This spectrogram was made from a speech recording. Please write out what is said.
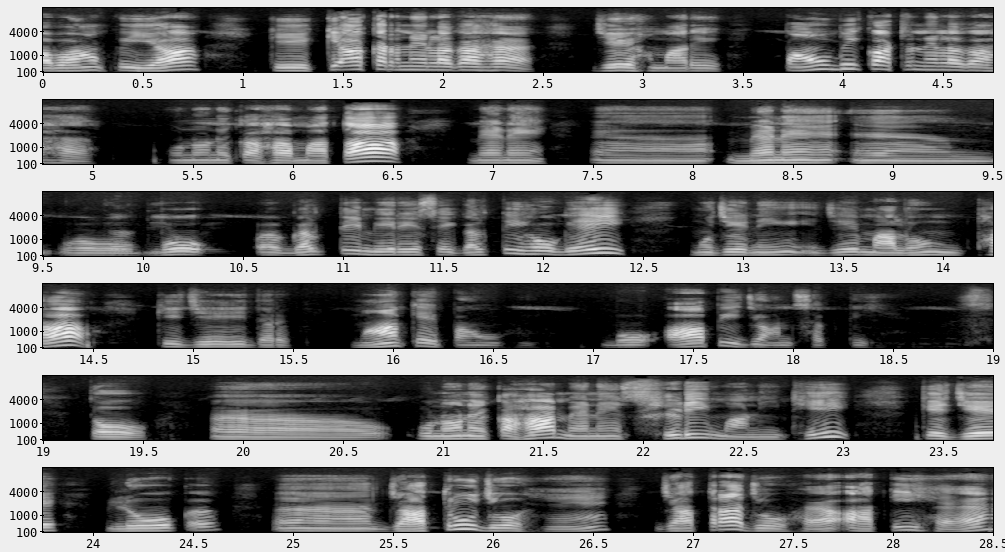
आवाम किया कि क्या करने लगा है जे हमारे पाँव भी काटने लगा है। उन्होंने कहा माता मैंने मैंने वो गलती वो गलती मेरे से गलती हो गई। मुझे नहीं ये मालूम था कि ये इधर माँ के पाँव हैं वो आप ही जान सकती हैं। तो अ, उन्होंने कहा मैंने सीढ़ी मानी थी कि ये लोग यात्रु जो हैं यात्रा जो है आती है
